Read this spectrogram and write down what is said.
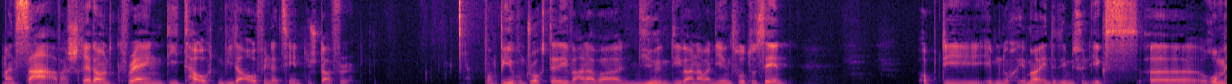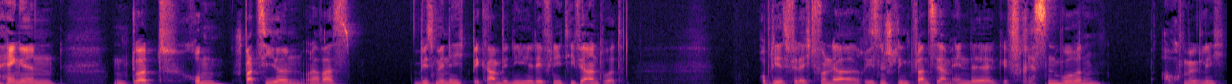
Man sah aber Shredder und Krang, die tauchten wieder auf in der zehnten Staffel. Bio und Rocksteady waren aber, die waren aber nirgendwo zu sehen. Ob die eben noch immer in der Dimension X äh, rumhängen und dort rumspazieren oder was, wissen wir nicht, bekamen wir nie eine definitive Antwort. Ob die jetzt vielleicht von der Riesenschlingpflanze am Ende gefressen wurden, auch möglich.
